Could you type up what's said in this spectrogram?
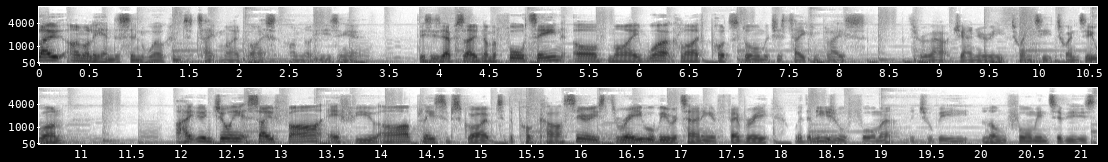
Hello, I'm Ollie Henderson. Welcome to Take My Advice. I'm not using it. This is episode number 14 of my work life podstorm, which has taken place throughout January 2021. I hope you're enjoying it so far. If you are, please subscribe to the podcast. Series 3 will be returning in February with the usual format, which will be long form interviews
